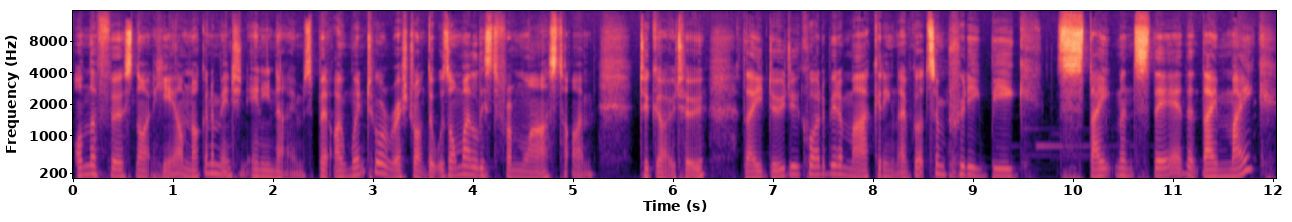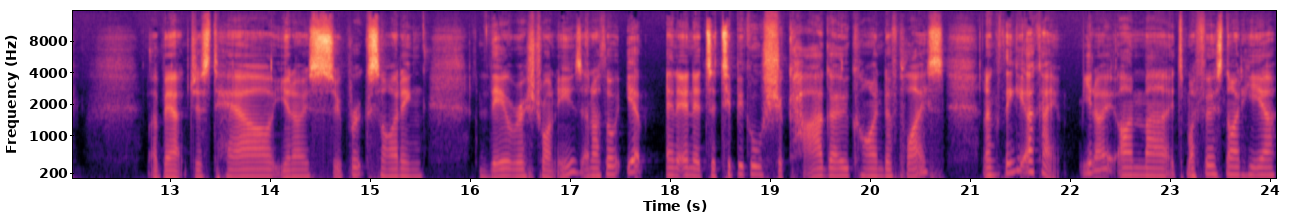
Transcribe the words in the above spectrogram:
On the first night here, I'm not going to mention any names, but I went to a restaurant that was on my list from last time to go to. They do do quite a bit of marketing. They've got some pretty big statements there that they make about just how, you know, super exciting their restaurant is. And I thought, yep, and, and it's a typical Chicago kind of place. And I'm thinking, okay, you know, I'm uh, it's my first night here.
